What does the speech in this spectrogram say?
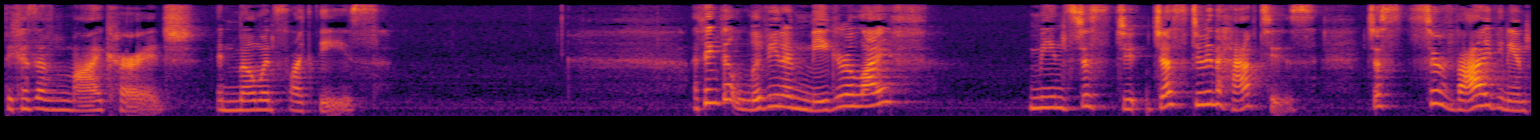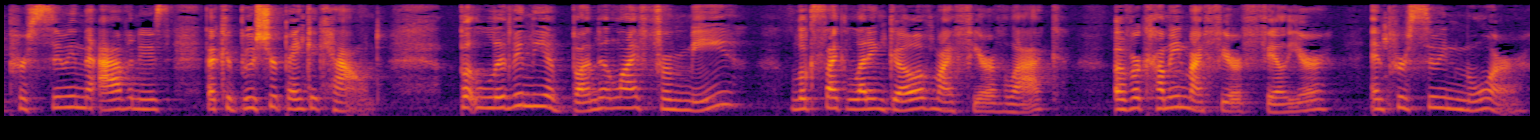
because of my courage in moments like these. I think that living a meager life means just do, just doing the have tos, just surviving and pursuing the avenues that could boost your bank account. But living the abundant life for me looks like letting go of my fear of lack, overcoming my fear of failure, and pursuing more.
